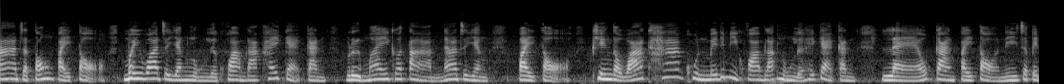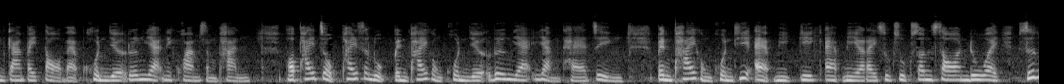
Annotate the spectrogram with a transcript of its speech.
น่าจะต้องไปต่อ ไม่ว่าจะยังหลงเหลือความรักให้แก่กันหรือไม่ก็ตามน่าจะยังไปต่อ เพียงแต่ว่าถ้าคุณไม่ได้มีความรักหลงเหลือให้แก่กัน แล้วการไปต่อนี้จะเป็นการไปต่อแบบคนเยอะเรื่องแยะในความสัมพันธ์พอไพ่จบไพ่สรุปเป็นไพ่ของคนเยอะเรื่องแยะอย่างแท้จริง เป็นไพ่ของคนที่แอบมีกิ๊กแอบมีอะไรซุกๆซ่อนๆด้วย ซึ่ง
